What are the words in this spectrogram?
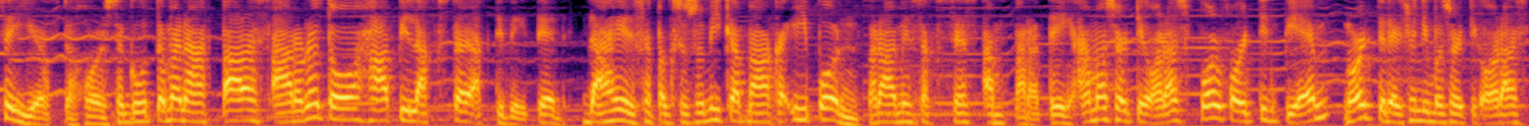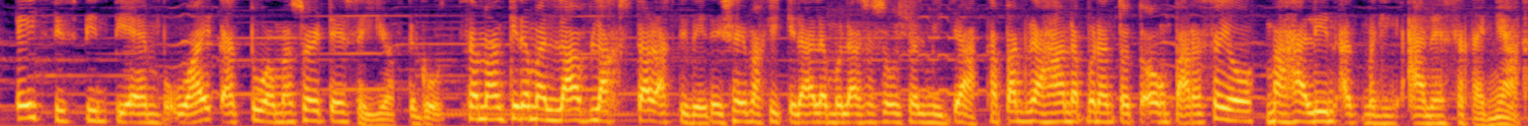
sa Year of the Horse. Sa goat naman na, para sa araw na to, Happy Luck Star activated. Dahil sa pagsusumikap mga kaipon, maraming success ang parating. Ang maswerteng oras, 4.14pm North Direction yung maswerteng oras, 8.15pm White at 2 ang maswerte sa Year of the Goat. Sa monkey naman, Love Black Star activated, siya ay makikilala mula sa social media. Kapag nahanap mo ng totoong para sa'yo, mahalin at maging honest sa kanya.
